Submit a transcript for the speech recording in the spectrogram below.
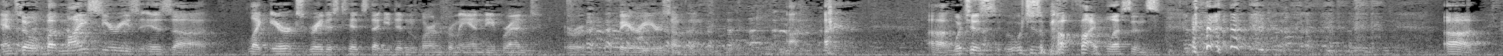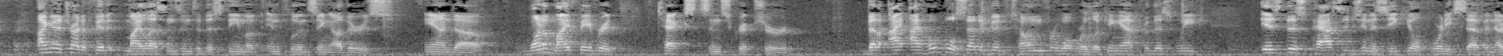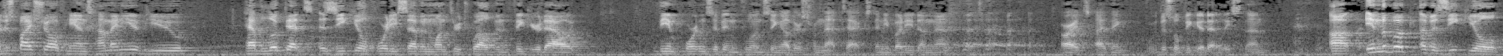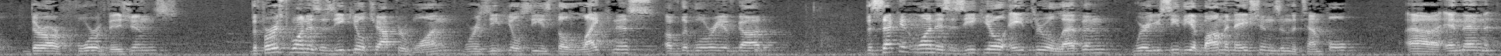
And so, but my series is uh, like Eric's greatest hits that he didn't learn from Andy, Brent, or Barry or something. Uh, uh, which is which is about five lessons. uh, I'm going to try to fit my lessons into this theme of influencing others, and uh, one of my favorite texts in Scripture that I, I hope will set a good tone for what we're looking at for this week is this passage in Ezekiel 47. Now, just by show of hands, how many of you have looked at Ezekiel 47, 1 through 12, and figured out the importance of influencing others from that text? Anybody done that? All right, I think this will be good at least then. Uh, in the book of Ezekiel, there are four visions the first one is Ezekiel chapter 1, where Ezekiel sees the likeness of the glory of God. The second one is Ezekiel 8 through 11, where you see the abominations in the temple. Uh, and then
